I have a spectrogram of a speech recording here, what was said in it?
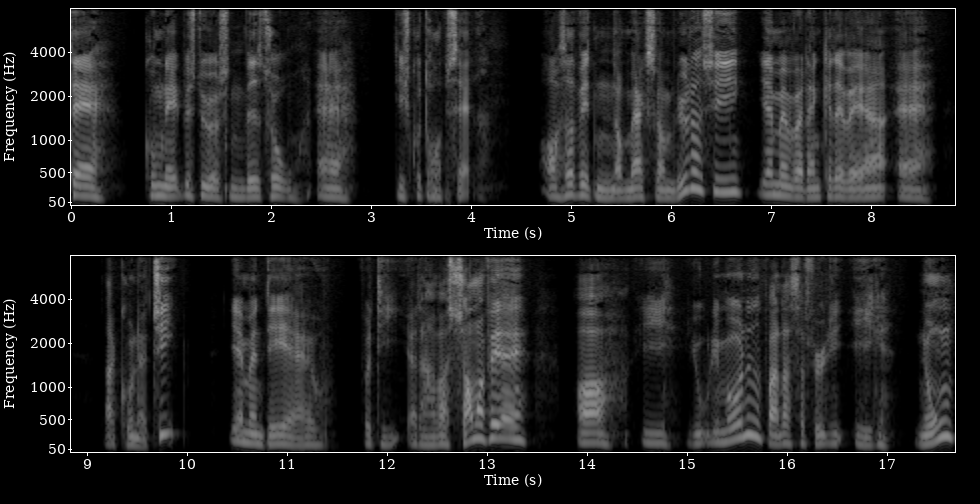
da kommunalbestyrelsen vedtog, at de skulle droppe salget. Og så vil den opmærksomme lytter sige, jamen hvordan kan det være, at der kun er 10? Jamen det er jo fordi, at der var sommerferie, og i juli måned var der selvfølgelig ikke nogen.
